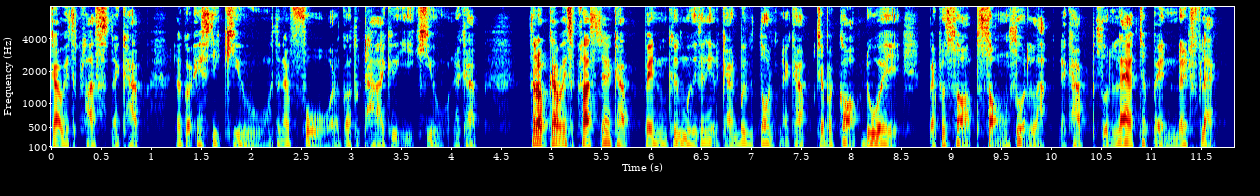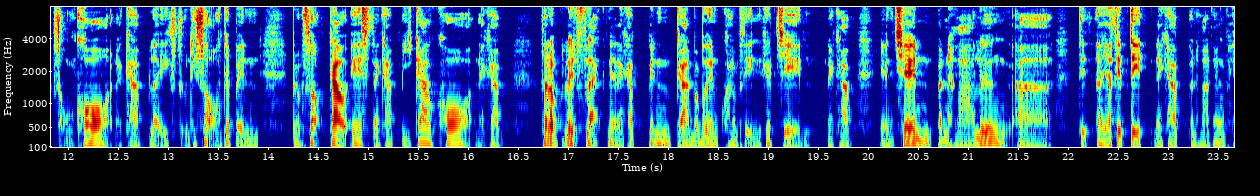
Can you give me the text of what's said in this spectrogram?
9S Plus นะครับแล้วก็ SDQ Snap 4แล้วก็สุดท้ายคือ EQ นะครับสำหรับ 9S Plus เนี่ยนะครับเป็นเครื่องมือสังเกตการเบื้องต้นนะครับจะประกอบด้วยแบบทดสอบ 2 ส่วนหลักนะครับส่วนแรกจะเป็น Red Flag 2 ข้อนะครับ และอีกส่วนที่ 2 จะเป็นแบบทดสอบ 9S นะครับ มี 9 ข้อนะครับสำหรับ red flag เนี่ยนะครับเป็นการประเมินความเสี่ยงชัดเจนนะครับ อย่างเช่น ปัญหาเรื่องติดยาเสพติดนะครับปัญหาทางเพ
